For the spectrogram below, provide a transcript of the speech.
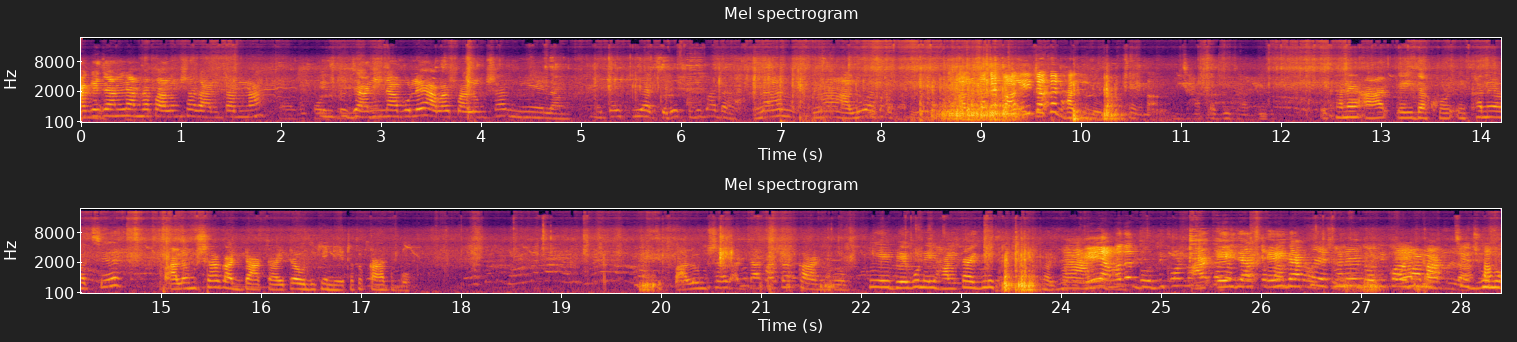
আগে জানলে আমরা পালং শাক আনতাম না কিন্তু জানি না বলে আবার পালং শাক নিয়ে এলাম। এটাই কি আছে রে শুধু বাদা না না আলু আছে। আলু সাথে বালিটাকে ঢাললো। এখানে আর এই দেখো এখানে আছে পালং শাক আর ডাটা এটা ওদিকে নিয়ে এটা তো কাটবো। পালং শাক আর ডাটাটা কাটবো। এই বেগুন এই হালকা এগুলো। আর এই এই দেখো এখানে দধিকর্মা মাখছে ঝুনু।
